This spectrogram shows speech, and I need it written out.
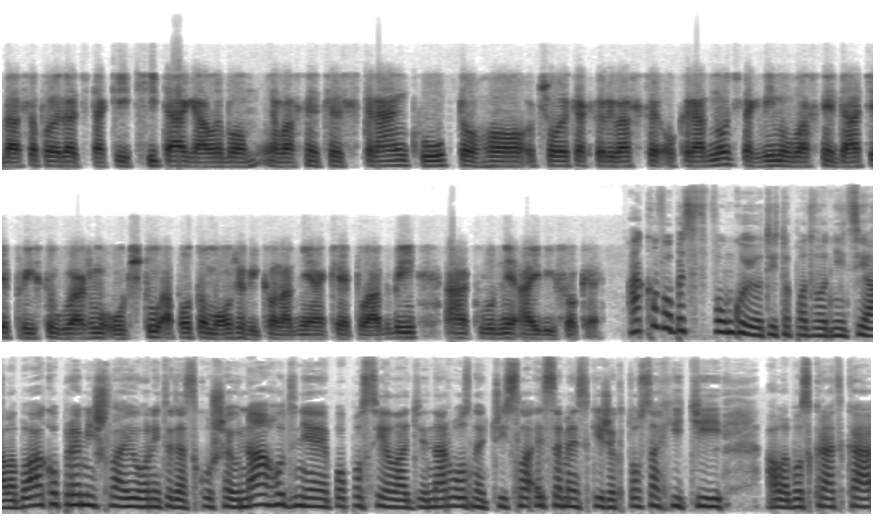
dá sa povedať, taký chyták alebo vlastne cez stránku toho človeka, ktorý vás chce okradnúť, tak vy mu vlastne dáte prístup k vášmu účtu a potom môže vykonať nejaké platby a kľudne aj vysoké. Ako vôbec fungujú títo podvodníci, alebo ako premýšľajú? Oni teda skúšajú náhodne poposielať na rôzne čísla SMS-ky, že kto sa chytí, alebo skrátka e,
